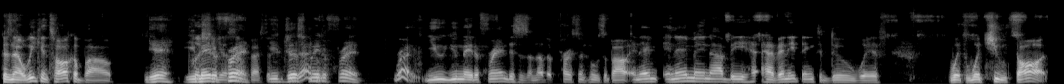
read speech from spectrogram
Because now we can talk about yeah you made a friend. you just exactly. made a friend. Right. You you made a friend. This is another person who's about and they, and they may not be have anything to do with with what you thought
